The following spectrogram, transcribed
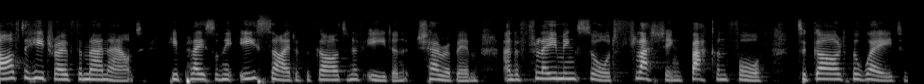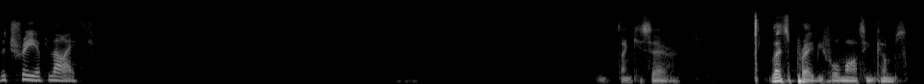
After he drove the man out, he placed on the east side of the Garden of Eden cherubim and a flaming sword flashing back and forth to guard the way to the tree of life. Thank you, Sarah. Let's pray before Martin comes.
